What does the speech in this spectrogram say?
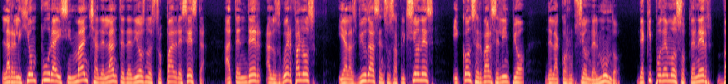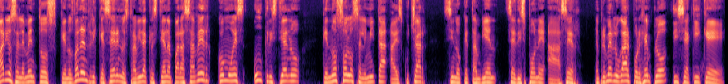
La religión pura y sin mancha delante de Dios nuestro Padre es esta, atender a los huérfanos y a las viudas en sus aflicciones y conservarse limpio de la corrupción del mundo. De aquí podemos obtener varios elementos que nos van a enriquecer en nuestra vida cristiana para saber cómo es un cristiano que no solo se limita a escuchar, sino que también se dispone a hacer. En primer lugar, por ejemplo, dice aquí que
